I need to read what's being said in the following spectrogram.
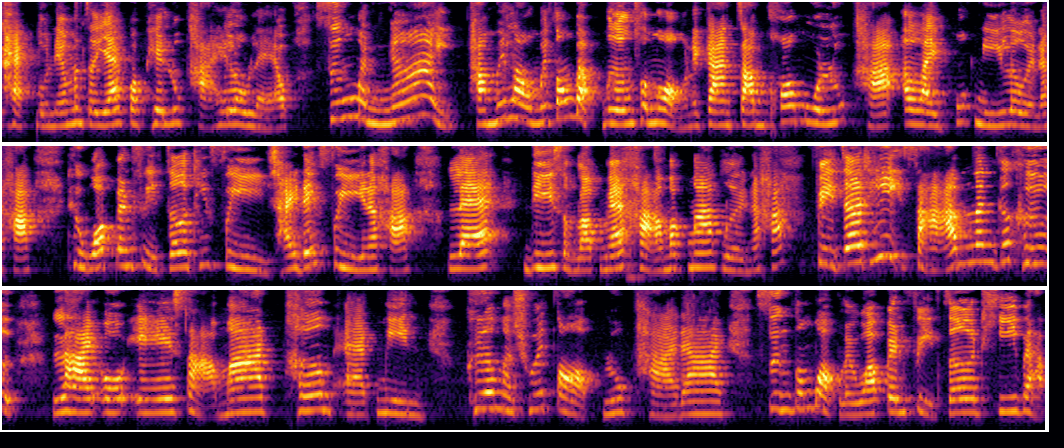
แท็กตัวนี้มันจะแยกประเภทลูกค้าให้เราแล้ว ซึ่งมันง่ายทำให้เราไม่ต้องแบบเปลืองสมองในการจำข้อมูลลูกค้าอะไรพวกนี้เลยนะคะ ถือว่าเป็นฟีเจอร์ที่ฟรีใช้ได้ฟรีนะคะ และดีสำหรับแม่ค้ามากๆเลยนะคะ ฟีเจอร์ที่ 3 นั่นก็คือ Line OA สามารถเพิ่มแอดมินเพื่อมาช่วยตอบลูกค้าได้ ซึ่งต้องบอกเลยว่าเป็นฟีเจอร์ที่แบบ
